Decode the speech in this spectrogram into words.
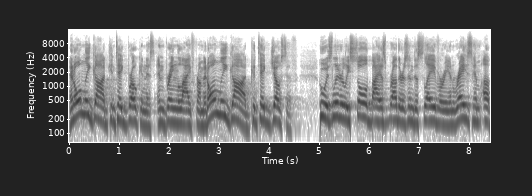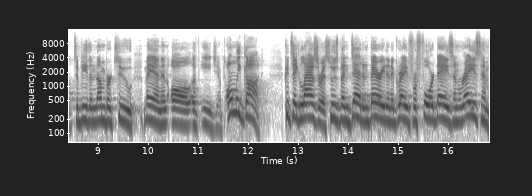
And only God can take brokenness and bring life from it. Only God could take Joseph, who was literally sold by his brothers into slavery, and raise him up to be the number two man in all of Egypt. Only God could take Lazarus, who's been dead and buried in a grave for four days, and raise him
